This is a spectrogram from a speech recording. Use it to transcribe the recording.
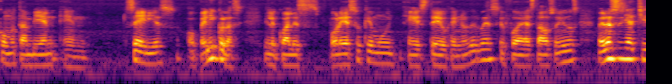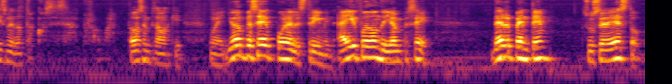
como también en series o películas y lo cual es por eso que este Eugenio Derbez se fue a Estados Unidos. Pero eso es ya chisme de otra cosa por favor. Todos empezamos aquí. Yo empecé por el streaming. Ahí fue donde yo empecé. De repente sucede esto.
